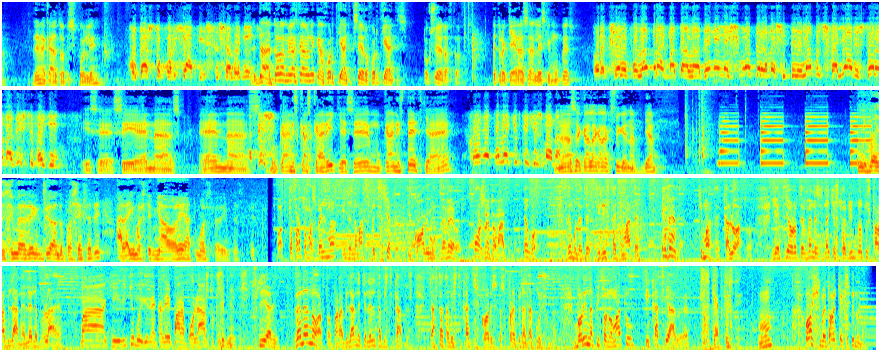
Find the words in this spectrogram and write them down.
Δεν με κατατόπισε πολύ. Κοντά στο χωριά της Θεσσαλονίκη. Εντάξει, τώρα μιλάς κανονικά. Χορτιάτη, ξέρω, χορτιάτη. Το ξέρω αυτό. Πετροκέρασα, λες και μου πες. Ωραία, ξέρω πολλά πράγματα, αλλά δεν είμαι χειμότερα να σε περιλάβω τις φαλιάρες τώρα να δεις τι θα γίνει. Είσαι εσύ ένας, ένας. Μου κάνεις κασκαρίκες, ε, μου κάνεις τέτοια, ε. Χρόνια πολλά και ευτυχισμένα. Να είσαι καλά, καλά Χριστούγεννα. Γεια. Λοιπόν, σήμερα δεν ξέρω αν το προσέξατε, αλλά είμαστε μια ωραία ατμόσφαιρα. είμαστε. Λοιπόν, το πρώτο μας μέλημα είναι να μάθουμε τι σκέπτεται. Η κόρη μου. Βεβαίως. Πώς να το μάθουμε; Εγώ. Δεν μου λέτε, τη νύχτα κοιμάται. Ε, βέβαια. Κοιμάται. Καλό αυτό. Γιατί οι ερωτευμένες γυναίκες στον ύπνο τους παραμιλάνε. Λένε πολλά, ε. Μα και η δική μου γυναίκα λέει πάρα πολλά στο ξύπνιο της. Φλιαρή. Δεν εννοώ αυτό. Παραμιλάνε και λένε τα μυστικά τους. Και αυτά τα μυστικά της κόρης σας πρέπει να τα ακούσουμε. Μπορεί να πει το όνομά του ή κάτι άλλο, ε. Σκέπτεστε. Μ; Όχι, με τρώει και ξύνουμε.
